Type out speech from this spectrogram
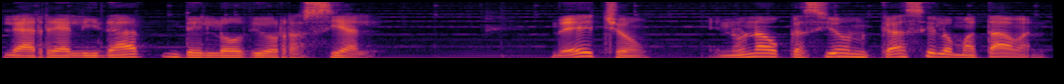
la realidad del odio racial. De hecho, en una ocasión casi lo mataban.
